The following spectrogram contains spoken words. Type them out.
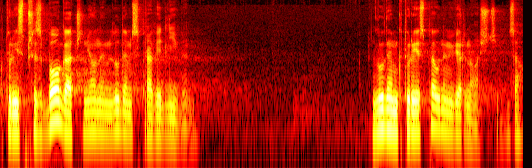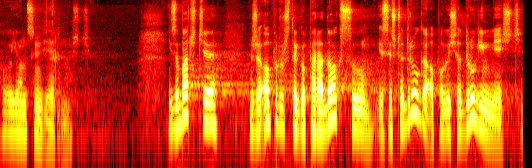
który jest przez Boga czynionym ludem sprawiedliwym. Ludem, który jest pełnym wierności, zachowującym wierność. I zobaczcie, że oprócz tego paradoksu jest jeszcze druga opowieść o drugim mieście.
